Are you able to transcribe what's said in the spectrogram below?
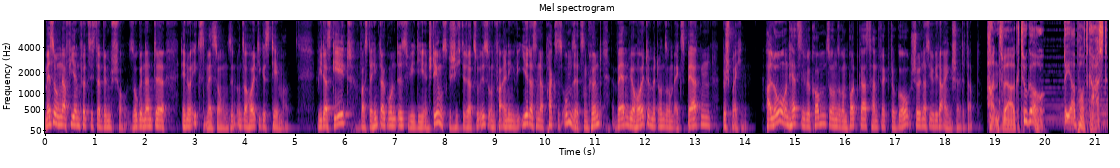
Messungen nach 44. BIM-Show, sogenannte NOx-Messungen, sind unser heutiges Thema. Wie das geht, was der Hintergrund ist, wie die Entstehungsgeschichte dazu ist und vor allen Dingen, wie ihr das in der Praxis umsetzen könnt, werden wir heute mit unserem Experten besprechen. Hallo und herzlich willkommen zu unserem Podcast Handwerk to Go. Schön, dass ihr wieder eingeschaltet habt. Handwerk to Go, der Podcast.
